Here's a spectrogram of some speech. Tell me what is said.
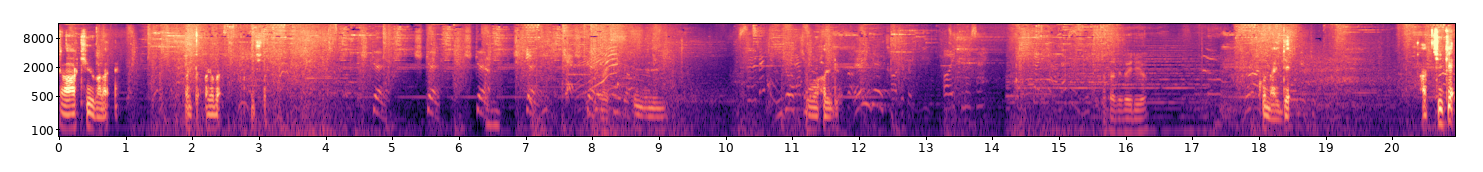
あー、Q がない。あ、いた。あ、やばい。よし危険。危険危険危険危険えー、移動中こう入るエンゲージまたデドいるよ来ないであっち行け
